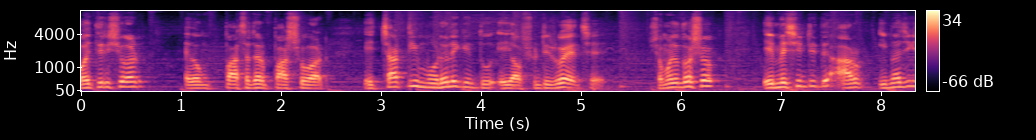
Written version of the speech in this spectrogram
পঁয়ত্রিশশো ওয়াট এবং পাঁচ হাজার পাঁচশো ওয়াট। এই চারটি মডেলে কিন্তু এই অপশনটি রয়েছে। সমাজ দর্শক, এই মেশিনটিতে আরও ইমাজিং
